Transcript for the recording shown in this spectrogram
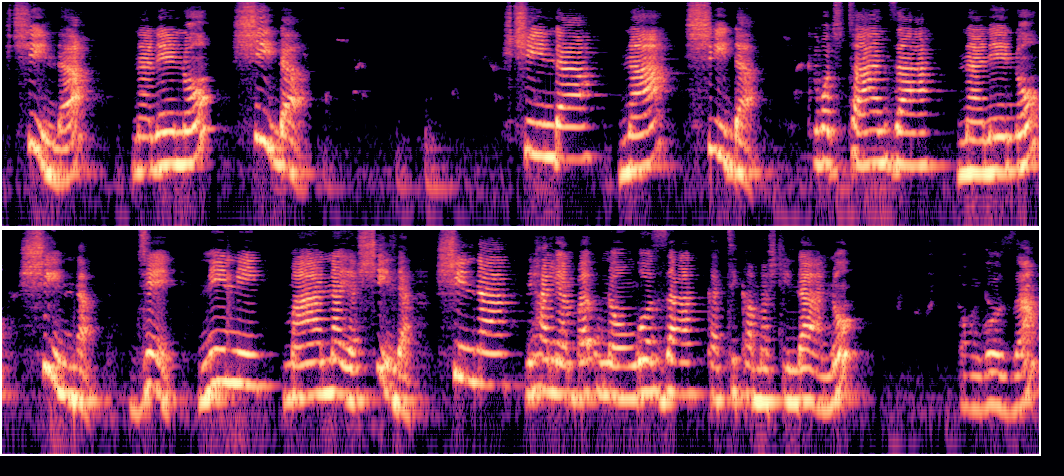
Shinda na neno shida. Shinda na shida. Kwa hivyo tutaanza na neno shinda. Je, nini maana ya shinda? Shinda ni hali ambayo unaongoza katika mashindano. Ongoza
